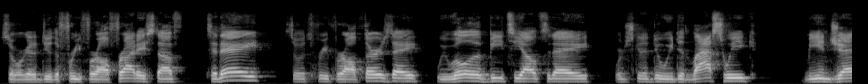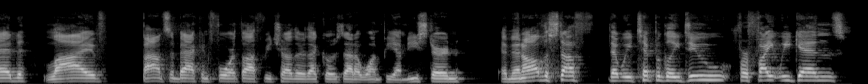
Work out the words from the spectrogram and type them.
so we're gonna do the free for all Friday stuff today. So it's free for all Thursday. We will have a BTL today. We're just gonna do what we did last week. Me and Jed live, bouncing back and forth off each other. That goes out at 1 p.m. Eastern. And then all the stuff that we typically do for fight weekends,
